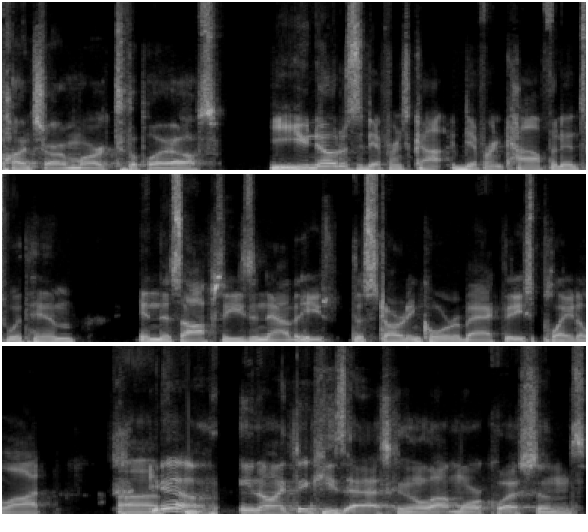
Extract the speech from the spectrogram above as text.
punch our mark to the playoffs. You notice a difference, different confidence with him in this offseason now that he's the starting quarterback, that he's played a lot. Uh, yeah, you know, I think he's asking a lot more questions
